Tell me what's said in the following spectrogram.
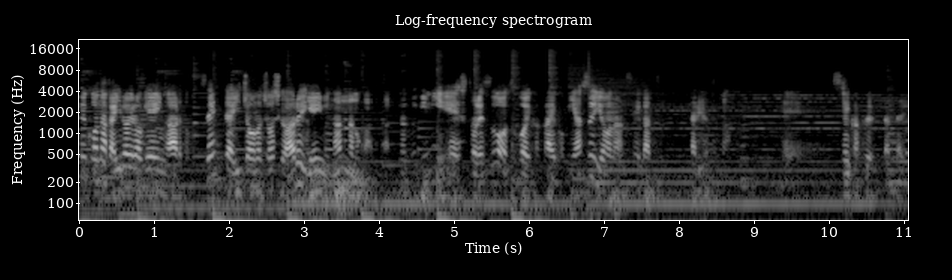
で、こうなんかいろいろ原因があると思うんですね。じゃあ胃腸の調子が悪い原因は何なのか、に、えストレスをすごい抱え込みやすいような生活だったりだとか、えー、性格だったりで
